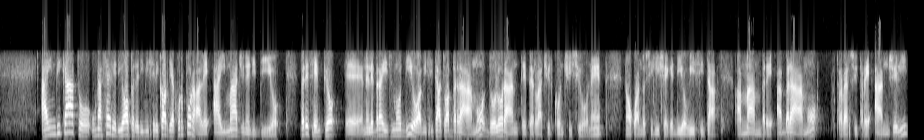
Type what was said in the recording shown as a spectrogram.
ha indicato una serie di opere di misericordia corporale a immagine di Dio. Per esempio, eh, nell'ebraismo Dio ha visitato Abramo dolorante per la circoncisione, no? quando si dice che Dio visita a Mambre Abramo attraverso i tre angeli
